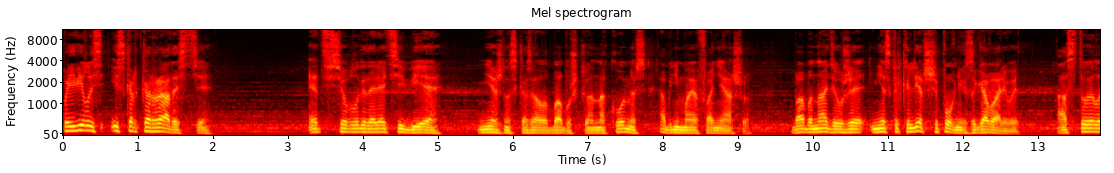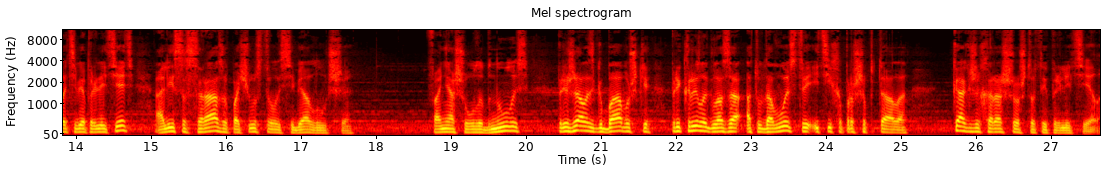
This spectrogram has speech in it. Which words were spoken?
появилась искорка радости. «Это все благодаря тебе», — нежно сказала бабушка Накомес, обнимая Фаняшу. Баба Надя уже несколько лет шиповник заговаривает. А стоило тебе прилететь, Алиса сразу почувствовала себя лучше. Фаняша улыбнулась, прижалась к бабушке, прикрыла глаза от удовольствия и тихо прошептала «Как же хорошо, что ты прилетела!»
